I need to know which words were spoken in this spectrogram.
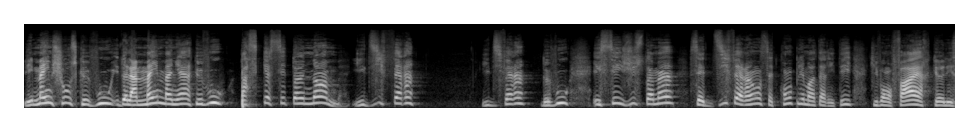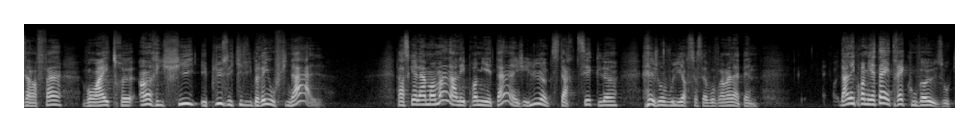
les mêmes choses que vous et de la même manière que vous, parce que c'est un homme, il est différent. Il est différent de vous. Et c'est justement cette différence, cette complémentarité qui vont faire que les enfants vont être enrichis et plus équilibrés au final. Parce que la maman, dans les premiers temps, j'ai lu un petit article, là, je vais vous lire ça, ça vaut vraiment la peine. Dans les premiers temps, elle est très couveuse, OK?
